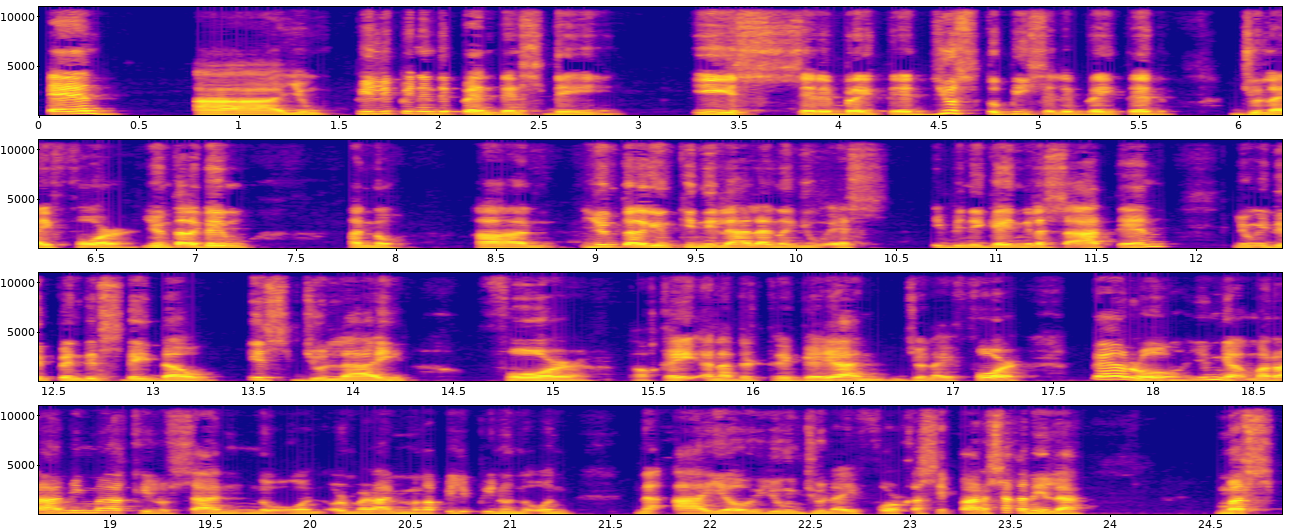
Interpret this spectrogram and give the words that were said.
And uh, yung Philippine Independence Day is celebrated, used to be celebrated July 4. Yun talaga yung ano, uh, yun talaga yung kinilala ng US. Ibinigay nila sa atin, yung Independence Day daw is July 4. Okay, another trivia yan, July 4. Pero, yun nga, maraming mga kilusan noon or maraming mga Pilipino noon na ayaw yung July 4 kasi para sa kanila, mas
